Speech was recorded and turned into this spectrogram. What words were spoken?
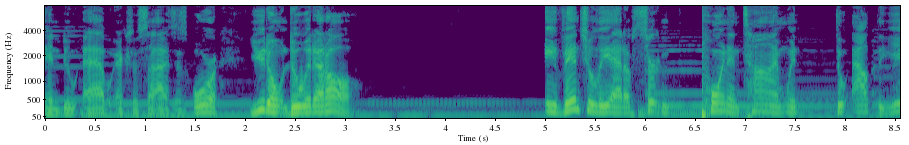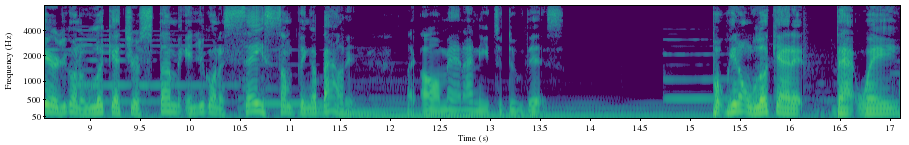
and do ab exercises, or you don't do it at all. Eventually, at a certain point in time, when throughout the year, you're going to look at your stomach and you're going to say something about it. Like, oh man, I need to do this. But we don't look at it that way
